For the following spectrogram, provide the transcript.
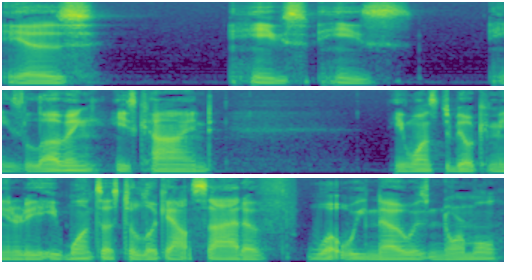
is he's he's he's loving, he's kind, he wants to build community. He wants us to look outside of what we know is normal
